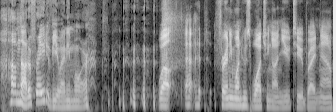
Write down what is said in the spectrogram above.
I'm not afraid of you anymore. well, uh, for anyone who's watching on YouTube right now,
